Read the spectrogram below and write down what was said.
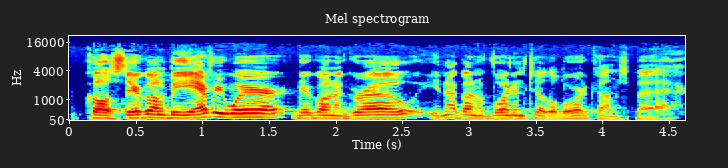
Because they're going to be everywhere, they're going to grow. You're not going to avoid them until the Lord comes back.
